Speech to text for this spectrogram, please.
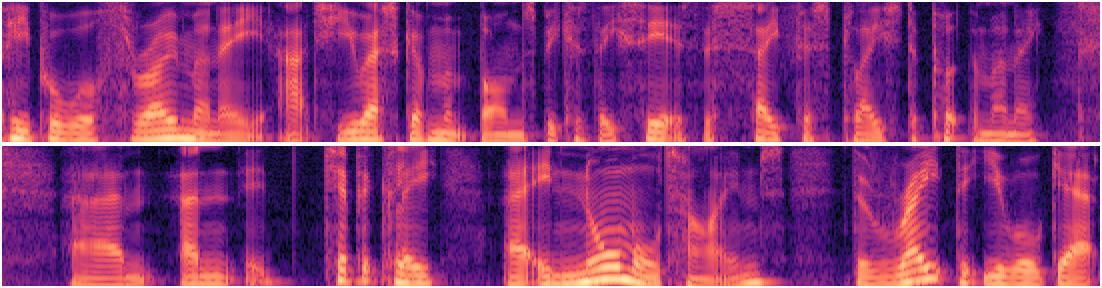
people will throw money at US government bonds because they see it as the safest place to put the money. Um, and it, typically, uh, in normal times, the rate that you will get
